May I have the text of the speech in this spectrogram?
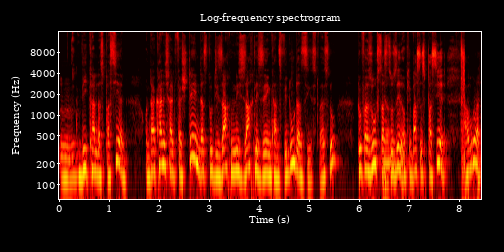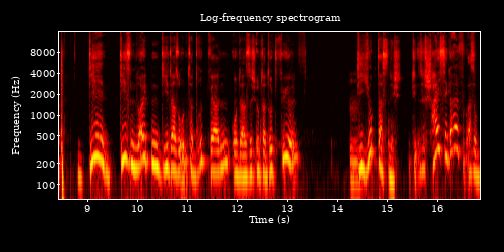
Mhm. Wie kann das passieren? Und da kann ich halt verstehen, dass du die Sachen nicht sachlich sehen kannst, wie du das siehst, weißt du? Du versuchst das ja. zu sehen, okay, was ist passiert? Aber Bruder, die, diesen Leuten, die da so unterdrückt werden oder sich unterdrückt fühlen, mhm. die juckt das nicht. Die ist scheißegal. Also,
